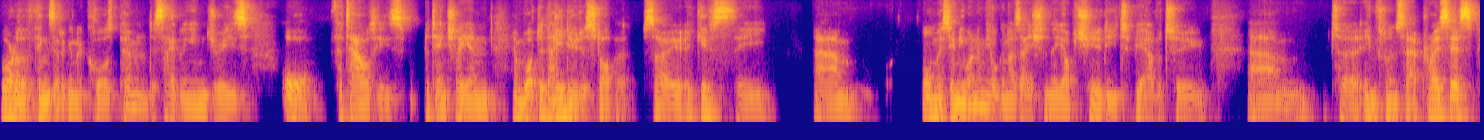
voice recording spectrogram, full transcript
what are the things that are going to cause permanent disabling injuries or fatalities potentially, and and what do they do to stop it? So it gives the um, almost anyone in the organisation the opportunity to be able to um, to influence that process.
